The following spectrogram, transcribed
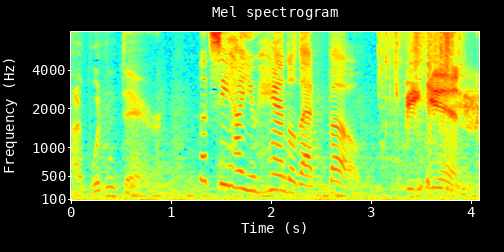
I wouldn't dare. Let's see how you handle that bow. Begin.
